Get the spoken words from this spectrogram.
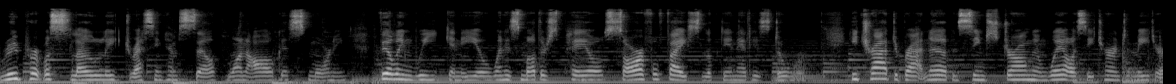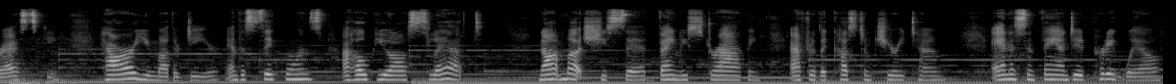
Rupert was slowly dressing himself one August morning, feeling weak and ill, when his mother's pale, sorrowful face looked in at his door. He tried to brighten up and seem strong and well as he turned to meet her, asking, How are you, mother dear? And the sick ones? I hope you all slept. Not much, she said, vainly striving after the accustomed cheery tone. Annis and Fan did pretty well.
